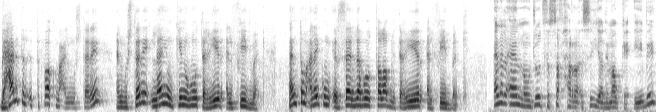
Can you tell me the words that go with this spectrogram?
بحالة الاتفاق مع المشتري المشتري لا يمكنه تغيير ال feedback. أنتم عليكم إرسال له طلب لتغيير ال feedback. أنا الآن موجود في الصفحة الرئيسية لموقع eBay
